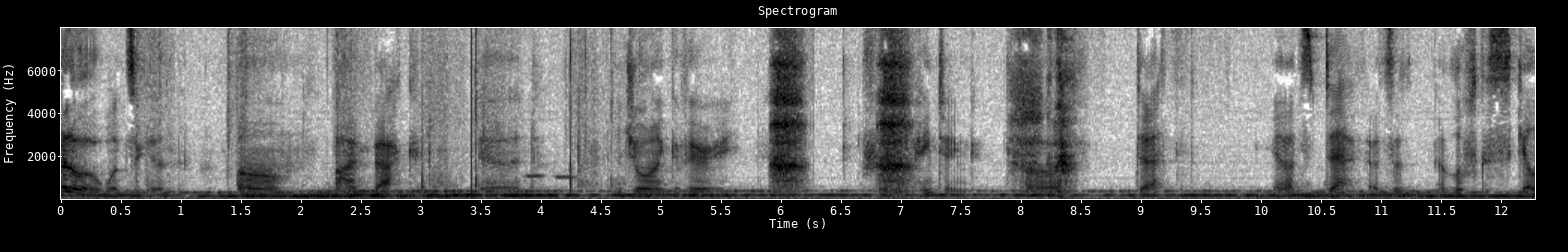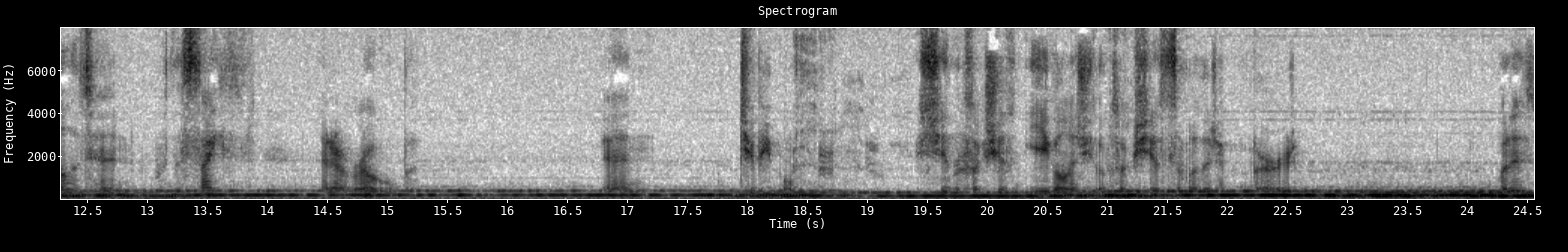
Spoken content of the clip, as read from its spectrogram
Hello once again. Um, I'm back and enjoying a very pretty painting of death. Yeah, that's death. That's a. It looks like a skeleton with a scythe and a robe and two people. She looks like she has an eagle, and she looks like she has some other type of bird. What is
